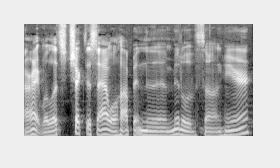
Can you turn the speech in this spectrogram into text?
All right. Well, let's check this out. We'll hop in the middle of the song here.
